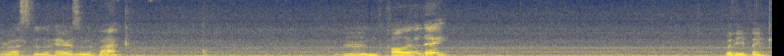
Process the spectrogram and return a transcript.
the rest of the hairs in the back and call it a day. What do you think?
